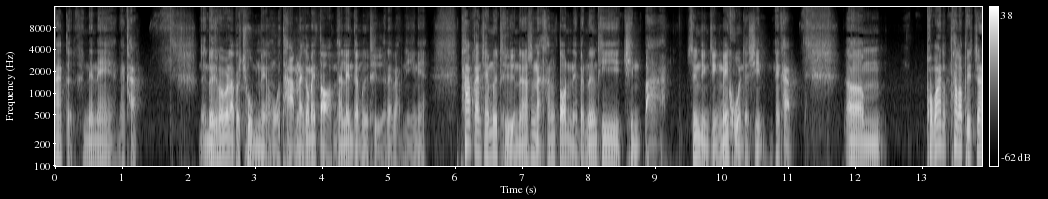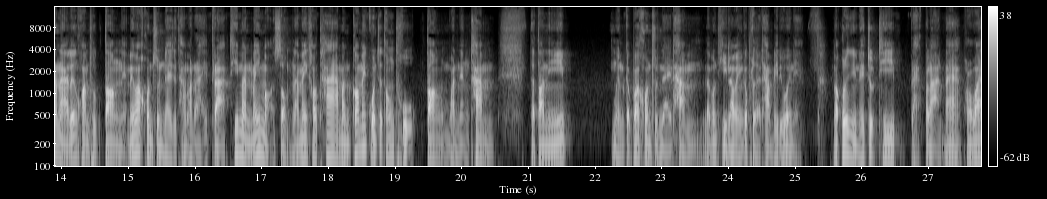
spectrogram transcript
มากๆเกิดขึ้นแน่ๆนะครับโดยเฉพาะเวลาประชุมเนี่ยโอ้โหถามอะไรก็ไม่ตอบนะเล่นแต่มือถืออะไรแบบนี้เนี่ยภาพการใช้มือถือในลักษณะข้างต้นเนี่ยเป็นเรื่องที่ชินตา ซึ่งจริง ๆ ไม่ควรจะชินนะครับเพราะว่าถ้าเราพิจารณาเรื่องความถูกต้องเนี่ยไม่ว่าคนส่วนใหญ่จะทำอะไร ตราบที่มันไม่เหมาะสมและไม่เข้าท่ามันก็ไม่ควรจะต้องถูกต้องวันยังค่ำแต่ตอนนี้ เหมือนกับว่าคนส่วนใหญ่ทำแล้วบางทีเราเองก็เผลอทำไปด้วยเนี่ย เราก็อยู่ในจุดที่แปลกประหลาดมาก เพราะว่า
